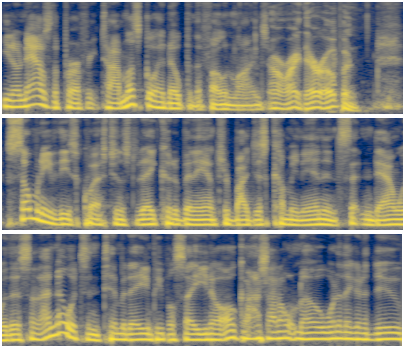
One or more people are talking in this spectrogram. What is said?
You know, now's the perfect time. Let's go ahead and open the phone lines. All right, they're open. So many of these questions today could have been answered by just coming in and sitting down with us. And I know it's intimidating. People say, you know, oh gosh, I don't know. What are they going to do?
